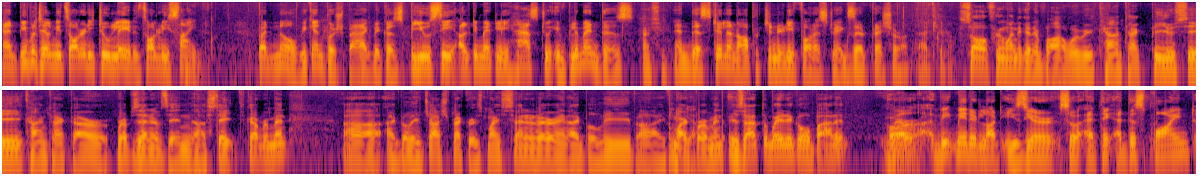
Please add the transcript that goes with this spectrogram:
And people tell me it's already too late, it's already signed. But no, we can push back because PUC ultimately has to implement this, I see. and there's still an opportunity for us to exert pressure on that. You know. So if we want to get involved, will we contact PUC, contact our representatives in uh, state government? Uh, I believe Josh Becker is my senator, and I believe uh, Marc Yeah. Berman. Is that the way to go about it? Or- Well, uh, we made it a lot easier. So I think at this point,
